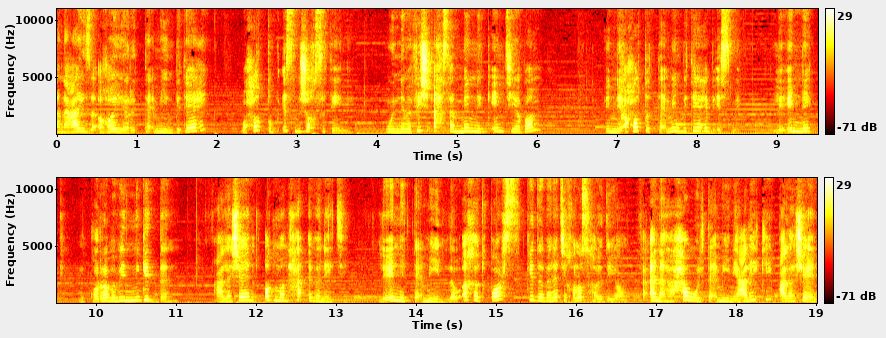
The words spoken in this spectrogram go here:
أنا عايزة أغير التأمين بتاعي وأحطه باسم شخص تاني. وإن مفيش أحسن منك أنت يا بامب إني أحط التأمين بتاعي باسمك لأنك مقربة مني جدا علشان أضمن حق بناتي. لأن التأمين لو اخد بارس كده بناتي خلاص هيضيعوا. فأنا هحول تأميني عليكي علشان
